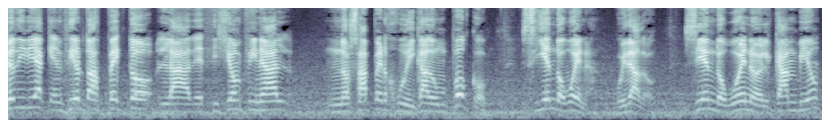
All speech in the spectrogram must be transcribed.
Yo diría que en cierto aspecto la decisión final nos ha perjudicado un poco, siendo buena, cuidado, siendo bueno el cambio,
